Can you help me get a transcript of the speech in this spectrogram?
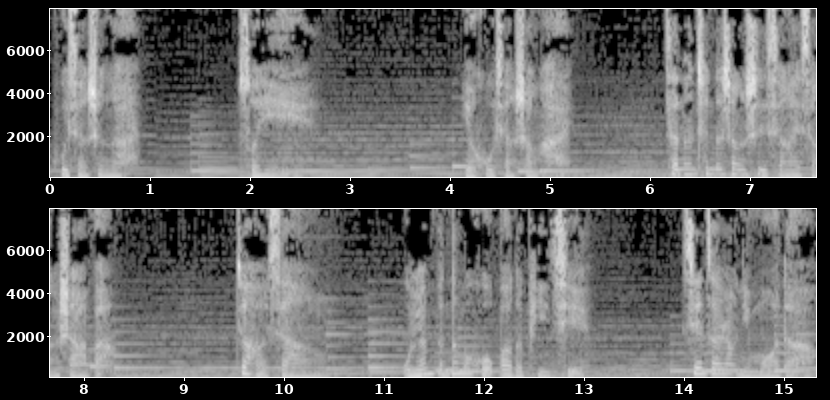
互相深爱，所以也互相伤害，才能称得上是相爱相杀吧。就好像。我原本那么火爆的脾气，现在让你磨的，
